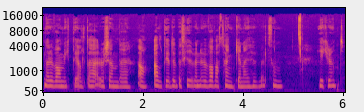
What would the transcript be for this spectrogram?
när du var mitt i allt det här och kände ja, allt det du beskriver nu? Vad var tankarna i huvudet som gick runt?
